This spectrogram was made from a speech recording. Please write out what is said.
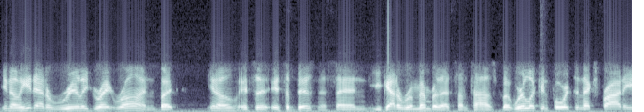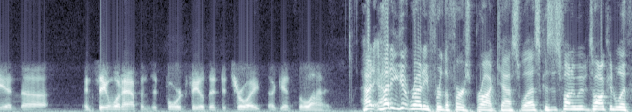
you know he'd had a really great run. But you know it's a it's a business, and you got to remember that sometimes. But we're looking forward to next Friday and uh, and seeing what happens at Ford Field in Detroit against the Lions. How, do, how do you get ready for the first broadcast, Wes? Because it's funny, we've been talking with,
